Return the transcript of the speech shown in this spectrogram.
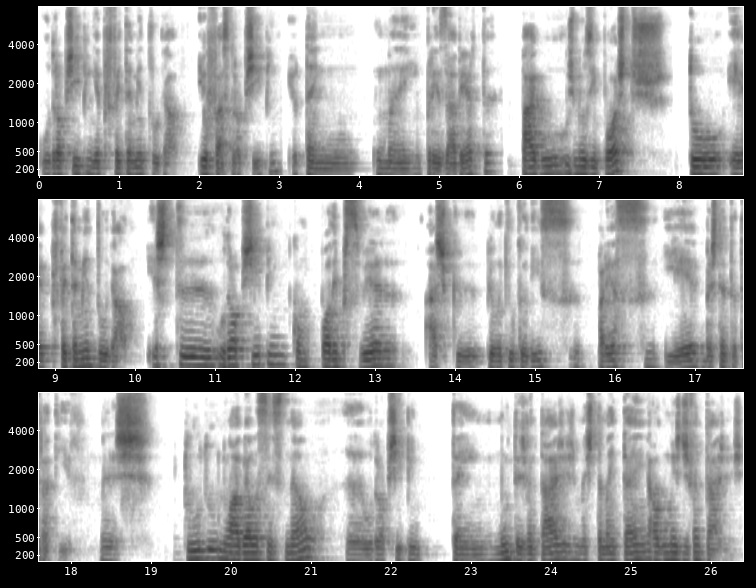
o dropshipping é perfeitamente legal. Eu faço dropshipping, eu tenho uma empresa aberta pago os meus impostos, estou, é perfeitamente legal. Este, o dropshipping, como podem perceber, acho que pelo aquilo que eu disse, parece e é bastante atrativo. Mas tudo, não há bela sem senão. Uh, o dropshipping tem muitas vantagens, mas também tem algumas desvantagens.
